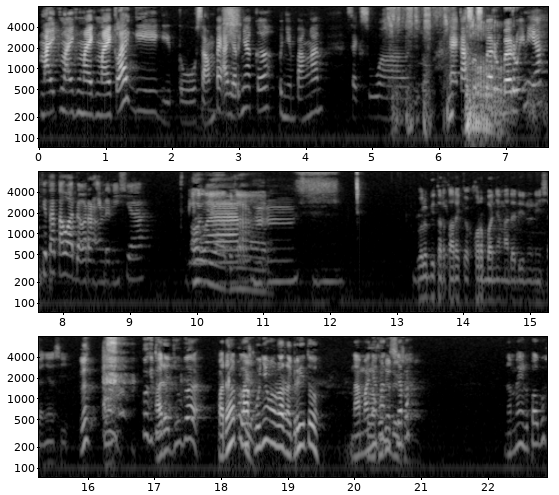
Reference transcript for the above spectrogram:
naik naik naik naik lagi gitu, sampai akhirnya ke penyimpangan seksual gitu. Kayak kasus baru-baru ini ya, kita tahu ada orang Indonesia di Oh iya, luar. benar. mm-mm. Gue lebih tertarik ke korban yang ada di Indonesia-nya sih. lah kok gitu Ada juga. Padahal pelakunya luar negeri tuh. Namanya Pelakunya kan siapa? sana. Namanya lupa gue.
